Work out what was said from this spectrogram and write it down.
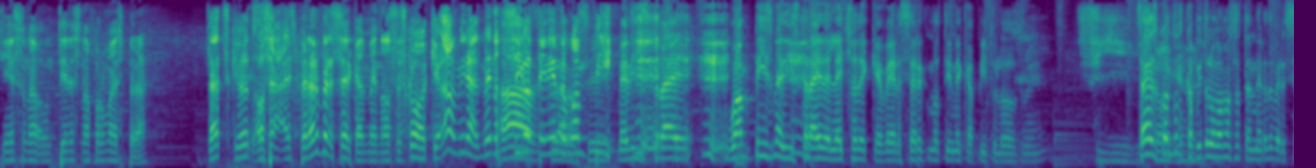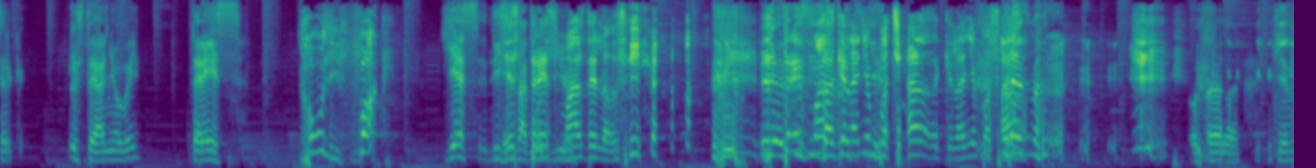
Tienes una, tienes una forma de esperar. That's good. O sea, esperar Berserk al menos. Es como que, ah, mira, al menos Ah, sigo teniendo claro, One sí, Piece. Me distrae. One Piece me distrae del hecho de que Berserk no tiene capítulos, güey. Sí. ¿Sabes cuántos que- capítulos vamos a tener de Berserk este año, güey? Tres. Holy fuck. Yes, this es is a good tres year. más de los. es Yes, tres más que el año. Que el año Tres pasado. más. O sea, ¿quién,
